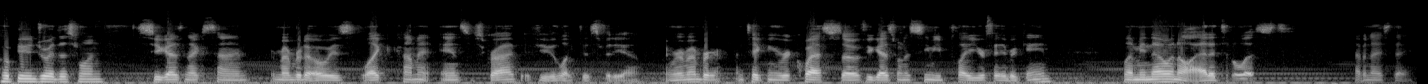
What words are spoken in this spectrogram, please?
hope you enjoyed this one. See you guys next time. Remember to always like, comment, and subscribe if you like this video. And remember, I'm taking requests, so if you guys want to see me play your favorite game, let me know and I'll add it to the list. Have a nice day.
